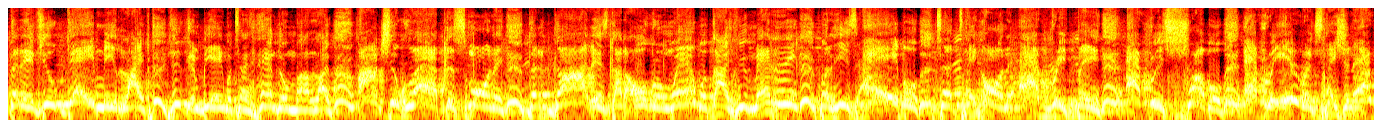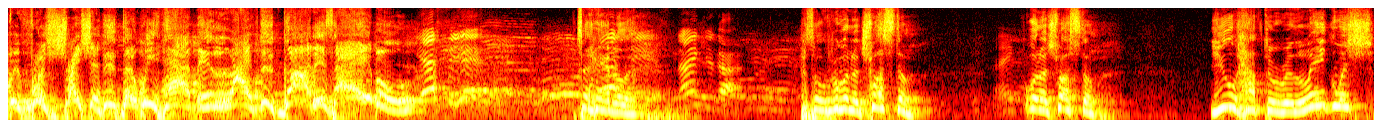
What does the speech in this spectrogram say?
that if you gave me life, you can be able to handle my life. Aren't you glad this morning that God is not overwhelmed with our humanity, but He's able to take on everything, every trouble, every irritation, every frustration that we have in life. God is able Yes, He is. to handle Yes, it. Thank you, God. So we're going to trust Him, we're going to trust Him. You have to relinquish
